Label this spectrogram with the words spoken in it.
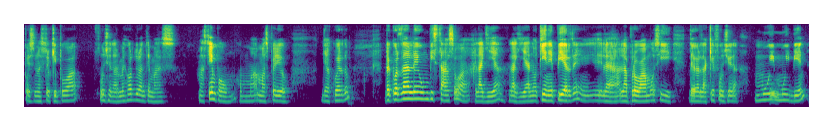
pues nuestro equipo va a funcionar mejor durante más, más tiempo o más, más periodo. ¿De acuerdo? Recuerda darle un vistazo a, la guía. La guía no tiene pierde. Eh, la, la, probamos y de verdad que funciona muy, muy bien.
